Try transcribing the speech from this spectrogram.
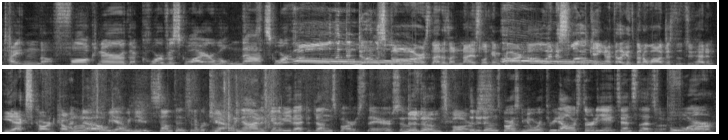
Titan, the Faulkner, the Corvisquire, Fire will not score. Oh, the oh. Dunsparce! That is a nice looking card. Oh, and a Slowking. Oh. I feel like it's been a while just since we've had an EX card come I up. know, yeah, we needed something. So number Yeah. 229 is going to be that Dunsparce there. So The Dunsparce. The Dunsparce is going to be worth three dollars thirty-eight cents. So that's So four. four.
